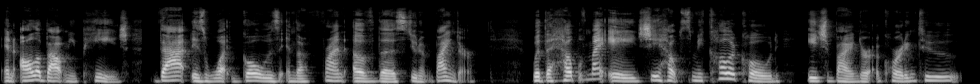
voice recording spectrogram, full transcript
an all about me page. That is what goes in the front of the student binder. With the help of my aide, she helps me color code each binder according to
